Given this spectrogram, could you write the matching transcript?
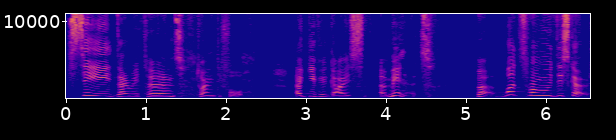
C that returns 24. I give you guys a minute, but what's wrong with this code?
